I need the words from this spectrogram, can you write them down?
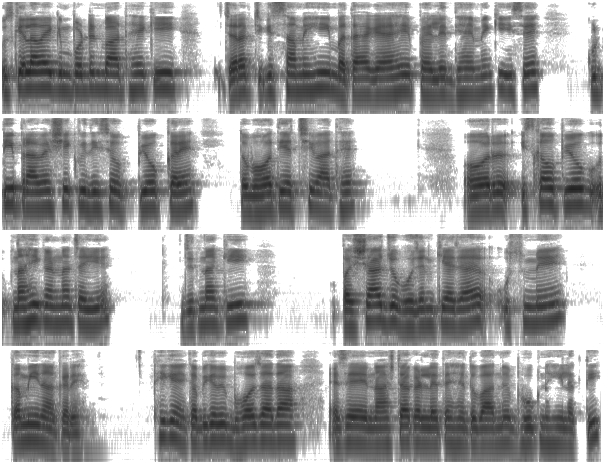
उसके अलावा एक इम्पोर्टेंट बात है कि चरक चिकित्सा में ही बताया गया है पहले अध्याय में कि इसे कुटी प्रावेशिक विधि से उपयोग करें तो बहुत ही अच्छी बात है। और इसका उपयोग उतना ही करना चाहिए जितना कि पश्चात जो भोजन किया जाए उसमें कमी ना करे। ठीक है कभी कभी बहुत ज़्यादा ऐसे नाश्ता कर लेते हैं तो बाद में भूख नहीं लगती।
